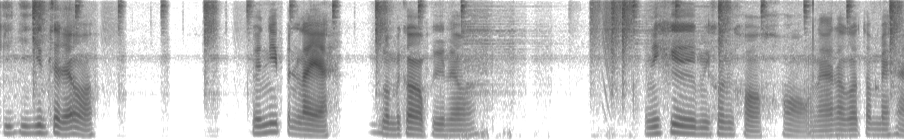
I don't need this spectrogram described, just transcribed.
กินกินกินเสร็จแล้วเหรอ เฮ้ยนี่เป็นไรอะลงไปกองกับพื้นแล้วอันนี้คือมีคนขอของนะ เราก็ต้องไปหา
